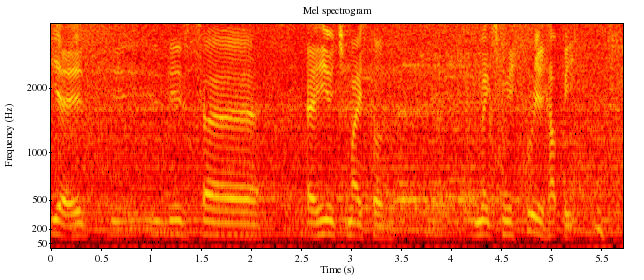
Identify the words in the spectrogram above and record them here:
yeah, it, it is uh, a huge milestone. It makes me really happy.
